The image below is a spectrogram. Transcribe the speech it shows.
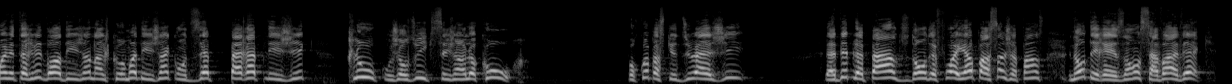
Moi, il m'est arrivé de voir des gens dans le coma, des gens qu'on disait paraplégiques, clous. Aujourd'hui, ces gens-là courent. Pourquoi? Parce que Dieu agit. La Bible parle du don de foi. Et en passant, je pense, une autre des raisons, ça va avec.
